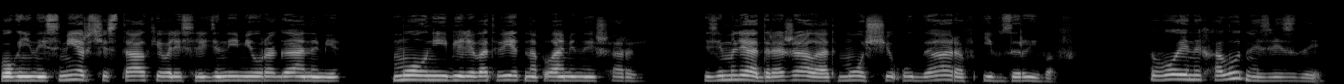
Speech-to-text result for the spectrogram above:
Огненные смерчи сталкивались с ледяными ураганами, Молнии били в ответ на пламенные шары. Земля дрожала от мощи ударов и взрывов. Воины холодной звезды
